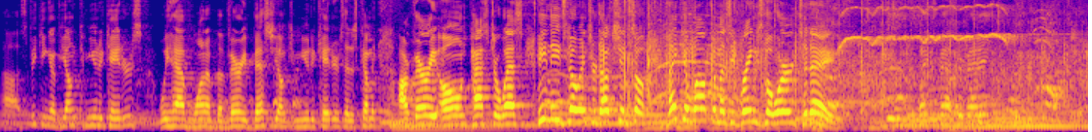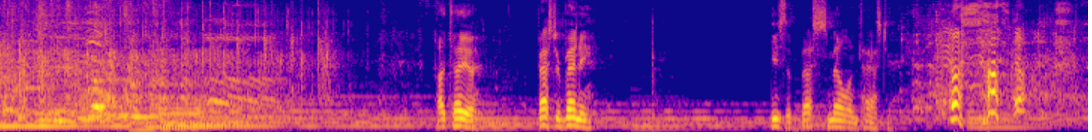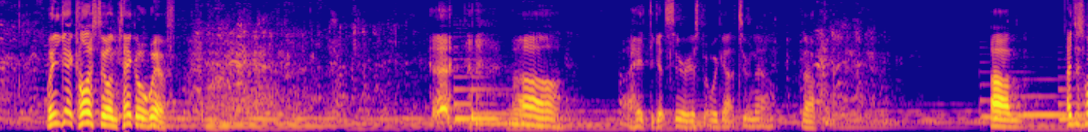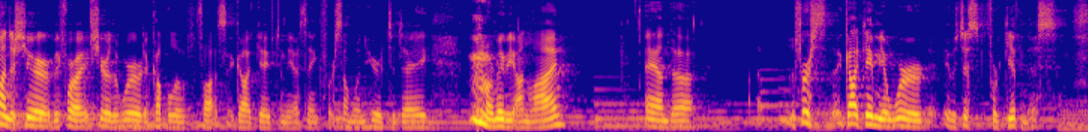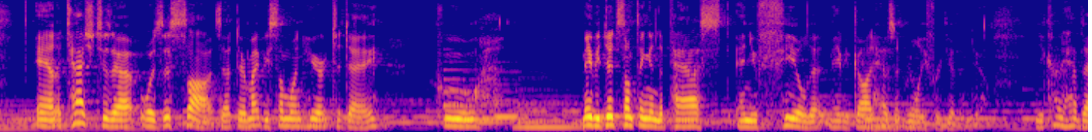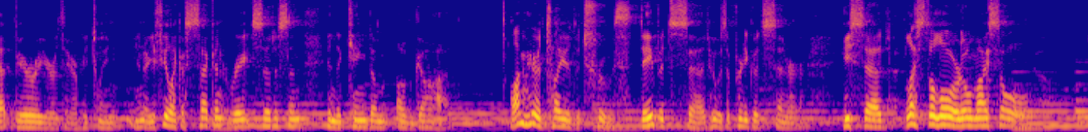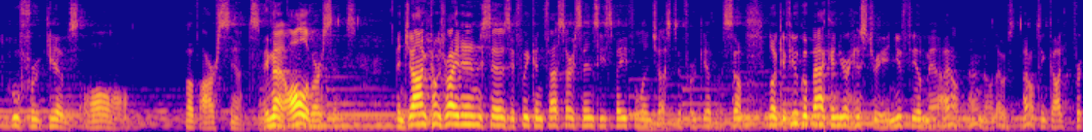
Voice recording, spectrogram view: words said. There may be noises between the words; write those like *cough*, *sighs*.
Uh, speaking of young communicators, we have one of the very best young communicators that is coming, our very own Pastor Wes. He needs no introduction, so make him welcome as he brings the word today. Thanks, Pastor Benny. I tell you, Pastor Benny, he's the best smelling pastor. *laughs* when you get close to him, take a whiff. *laughs* oh, I hate to get serious, but we got to now. No. Um, I just wanted to share, before I share the word, a couple of thoughts that God gave to me, I think, for someone here today *clears throat* or maybe online. And uh, the first, God gave me a word, it was just forgiveness. And attached to that was this thought that there might be someone here today who maybe did something in the past and you feel that maybe God hasn't really forgiven you. You kind of have that barrier there between, you know, you feel like a second rate citizen in the kingdom of God. Well, I'm here to tell you the truth. David said, who was a pretty good sinner, he said, Bless the Lord, O my soul, who forgives all of our sins. Amen. All of our sins. And John comes right in and says, if we confess our sins, he's faithful and just to forgive us. So, look, if you go back in your history and you feel, man, I don't, I don't know, that was, I don't think God, for,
